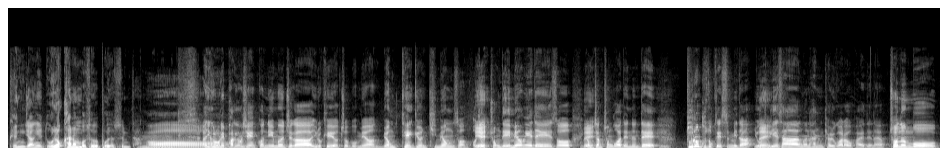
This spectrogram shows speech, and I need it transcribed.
굉장히 노력하는 모습을 보였습니다. 음. 어. 아니 그럼 우리 박영식 앵커님은 제가 이렇게 여쭤보면 명태균, 김영선 어제 예. 총 4명에 대해서 네. 영장 청구가 됐는데 음. 둘은 구속됐습니다. 좀 네. 예상은 한 결과라고 봐야 되나요? 저는 뭐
